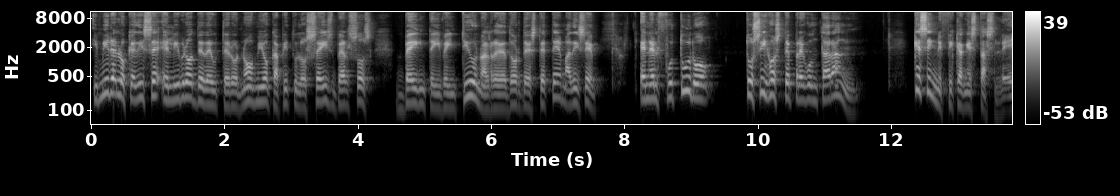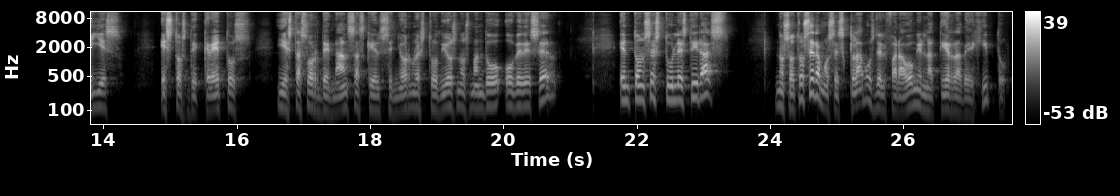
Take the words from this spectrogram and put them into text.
Y mire lo que dice el libro de Deuteronomio capítulo 6 versos 20 y 21 alrededor de este tema. Dice, en el futuro tus hijos te preguntarán, ¿qué significan estas leyes, estos decretos y estas ordenanzas que el Señor nuestro Dios nos mandó obedecer? Entonces tú les dirás, nosotros éramos esclavos del faraón en la tierra de Egipto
